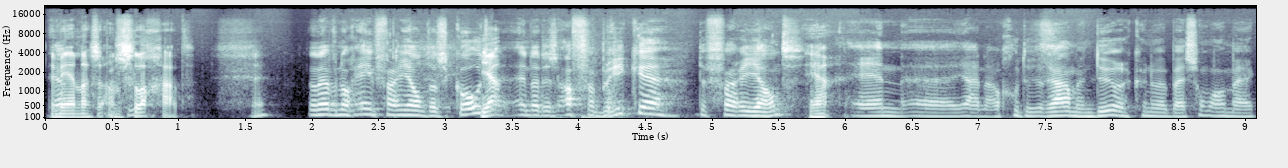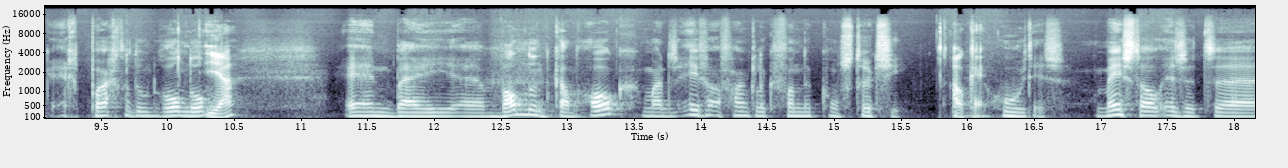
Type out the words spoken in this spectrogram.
ermee aan, de- aan de precies. slag gaat. Dan hebben we nog één variant, coaten. Ja. En dat is af fabrieken de variant. Ja. En eh, ja, nou goed, de ramen en deuren kunnen we bij sommige merken echt prachtig doen rondom. Ja? En bij eh, wanden kan ook, maar dat is even afhankelijk van de constructie. Oké. hoe het is. Meestal is het, eh,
